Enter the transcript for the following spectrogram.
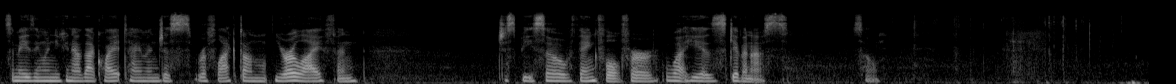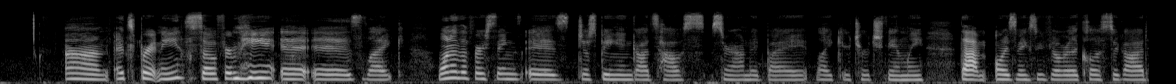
it's amazing when you can have that quiet time and just reflect on your life and just be so thankful for what He has given us. So. Um, it's Brittany. So for me, it is like one of the first things is just being in God's house, surrounded by like your church family. That always makes me feel really close to God.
